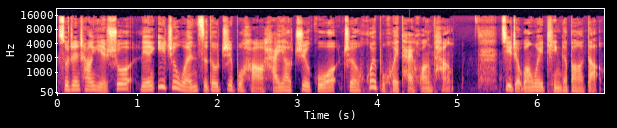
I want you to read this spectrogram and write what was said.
苏贞昌也说，连一只蚊子都治不好，还要治国，这会不会太荒唐？记者王维婷的报道。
